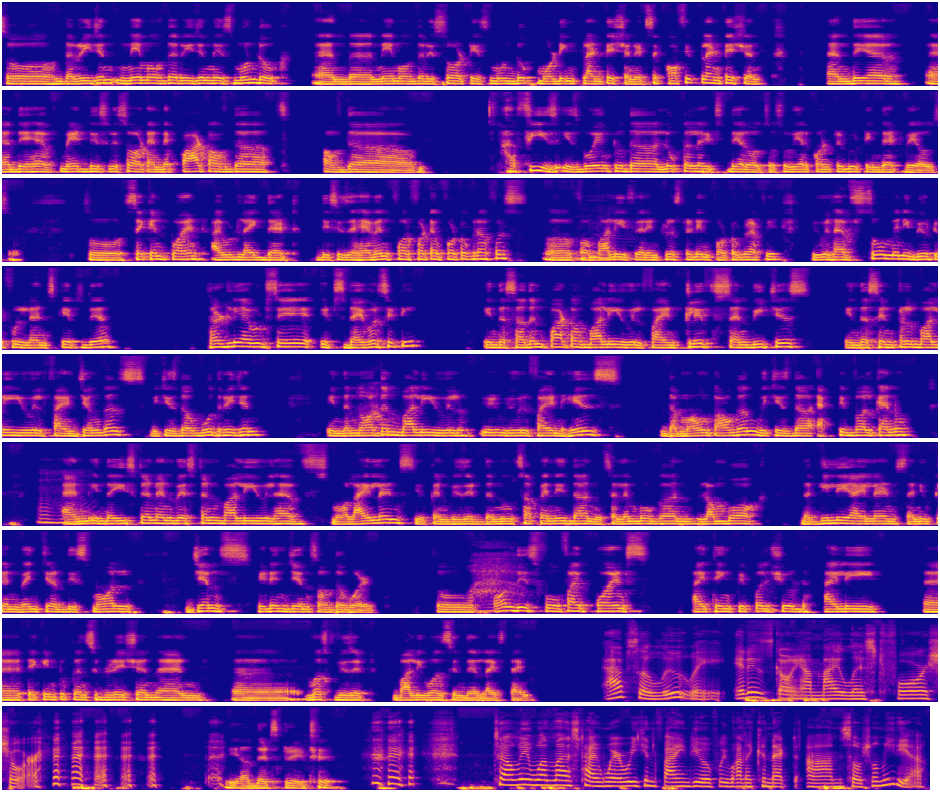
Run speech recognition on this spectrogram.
So the region name of the region is Munduk, and the name of the resort is Munduk Moding Plantation. It's a coffee plantation, and there uh, they have made this resort, and a part of the of the uh, fees is going to the local. localites there also. So we are contributing that way also. So second point, I would like that this is a heaven for photo- photographers. Uh, for Mm. Bali, if you are interested in photography, you will have so many beautiful landscapes there. Thirdly, I would say its diversity. In the southern part of Bali, you will find cliffs and beaches. In the central Bali, you will find jungles, which is the Ubud region. In the northern. Bali, you will you will find hills, the Mount Agung, which is the active volcano. Mhm. And in the eastern and western Bali, you will have small islands. You can visit the Nusa Penida, Nusa Lembongan, Lombok, the Gili Islands, and you can venture the small gems, hidden gems of the world. So Wow. all these four five points, I think people should highly uh, take into consideration and uh, must visit Bali once in their lifetime. Absolutely. It is going on my list for sure. Yeah, that's great. Tell me one last time where we can find you if we want to connect on social media.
